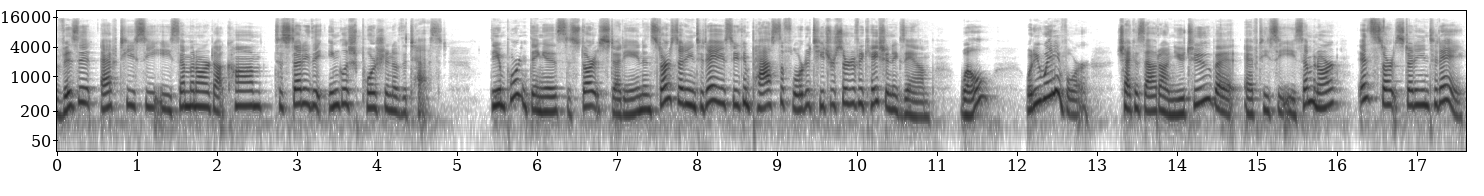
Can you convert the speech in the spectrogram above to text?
visit ftceseminar.com to study the English portion of the test. The important thing is to start studying and start studying today so you can pass the Florida Teacher Certification exam. Well, what are you waiting for? Check us out on YouTube at FTCE Seminar and start studying today.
